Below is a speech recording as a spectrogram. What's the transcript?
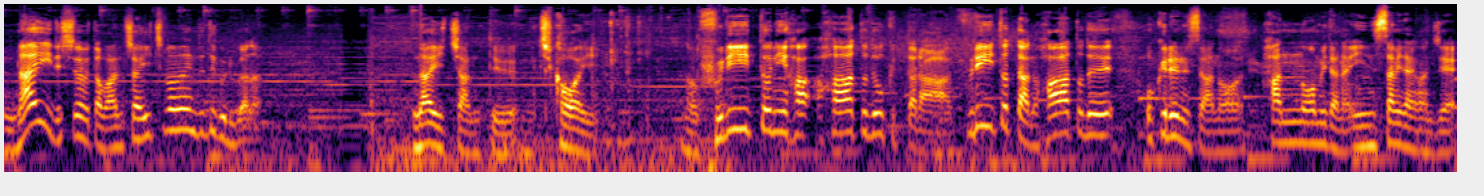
ないで調べたらワンチャン一番上に出てくるかな？ないちゃんっていうめっちゃ可愛い。あのフリートにハートで送ったら、フリートってあのハートで送れるんですよ。あの反応みたいな、インスタみたいな感じで。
